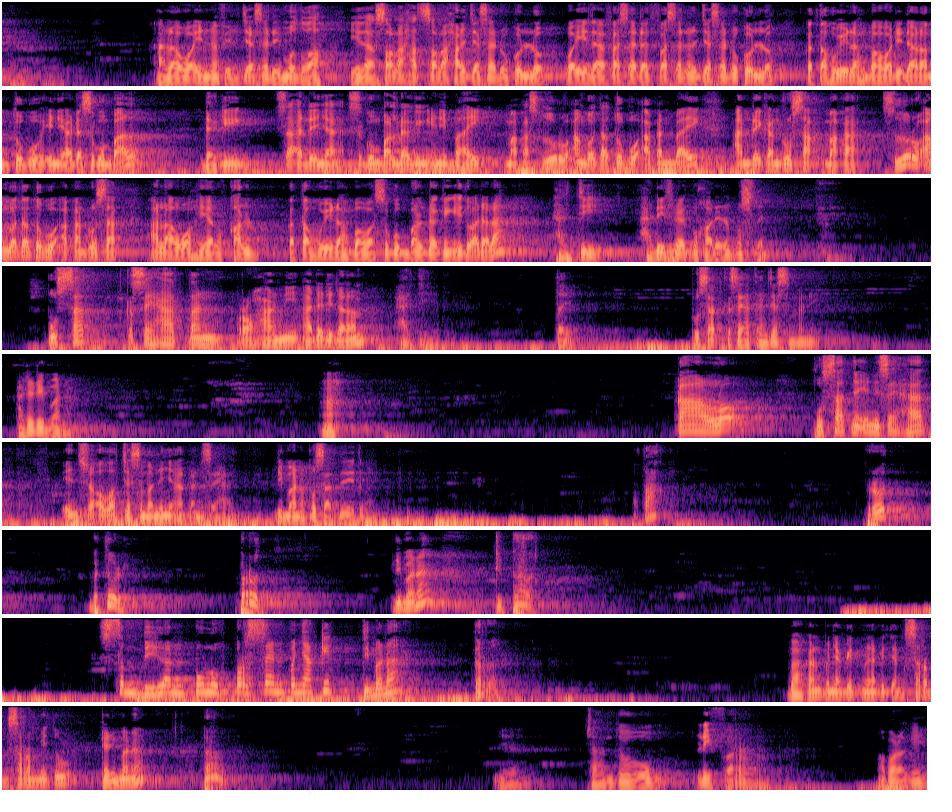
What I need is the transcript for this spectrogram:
Ala wa inna fil jasadi mudghah idza salahat salahal jasadu kullu wa idza fasadat fasadal jasadu kullu. Ketahuilah bahwa di dalam tubuh ini ada segumpal daging. Seandainya segumpal daging ini baik, maka seluruh anggota tubuh akan baik. Andaikan rusak, maka seluruh anggota tubuh akan rusak. Ala wahyal qalb. Ketahuilah bahwa segumpal daging itu adalah hati. Hadis riwayat Bukhari dan Muslim pusat kesehatan rohani ada di dalam hati. Baik. Pusat kesehatan jasmani ada di mana? Hah? Kalau pusatnya ini sehat, insya Allah jasmaninya akan sehat. Di mana pusatnya itu? Otak? Perut? Betul perut. Di mana? Di perut. Sembilan puluh persen penyakit di mana? Perut. Bahkan penyakit-penyakit yang serem-serem itu dari mana? Perut. Ya. Jantung, liver, apalagi?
